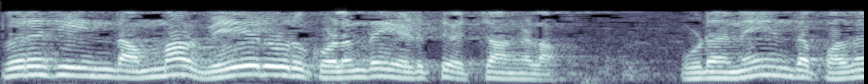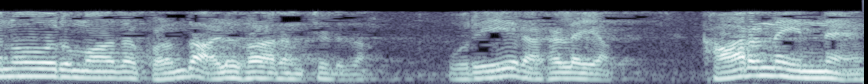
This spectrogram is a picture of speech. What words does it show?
பிறகு இந்த அம்மா வேறொரு குழந்தைய எடுத்து வச்சாங்களாம். உடனே இந்த பதினோரு மாத குழந்தை அழுக ஆரம்பிச்சிடுதான். ஒரே ரகலையம் காரணம் என்ன?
